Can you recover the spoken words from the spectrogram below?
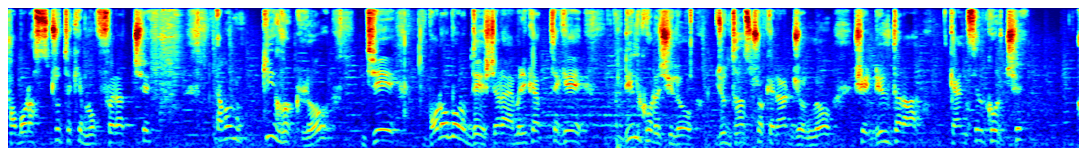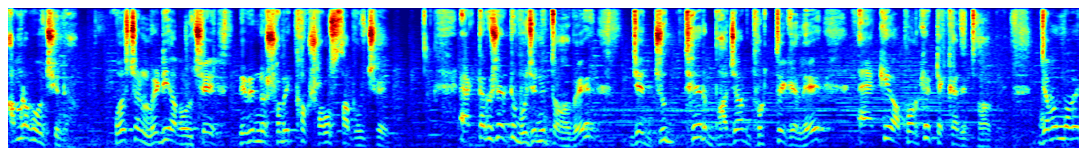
সমরাস্ত্র থেকে মুখ ফেরাচ্ছে। এমন কি ঘটলো যে বড় বড় দেশ যারা আমেরিকার থেকে ডিল করেছিল যুদ্ধাস্ত্র কেনার জন্য, সেই ডিল তারা ক্যান্সেল করছে? আমরা বলছি না। ওয়েস্টার্ন মিডিয়া বলছে, বিভিন্ন সমীক্ষক সংস্থা বলছে। একটা বিষয় একটু বুঝে নিতে হবে যে যুদ্ধের বাজার ধরতে গেলে একে অপরকে টেক্কা দিতে হবে। যেমনভাবে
